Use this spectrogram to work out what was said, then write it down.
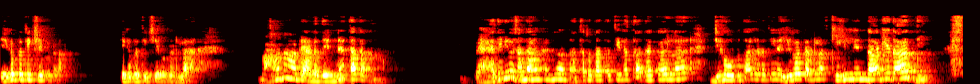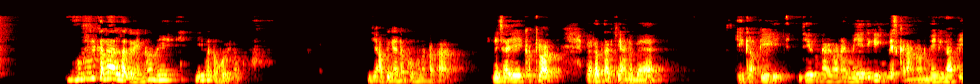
ඒක ප්‍රතික්ෂේප කරා. ඒක ප්‍රතික්ෂේප කරලා භාවනාවට යන්න දෙන්න තටමනවා පැහැදිලිව සඳහන් කරනවා දතර දත තියලා තද කරලා දිව උඩුතල්ලට තියලා හිර කරලා කිහිල්ලෙන් දාඩිය දාද්දි. මුරුල් කළා අල්ලගෙන ඉන්නවා මේ නිවන හොයනවා. ඉතින් අපි ගැන කොහොමද කතා කරන්නේ? නිසා ඒකකවත් වැරද්දක් කියන්න බෑ. ඒක අපි තේරුම් ගන්න මේ ටික ඉන්වෙස්ට් කරන්න ඕනේ. මේ ටික අපි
